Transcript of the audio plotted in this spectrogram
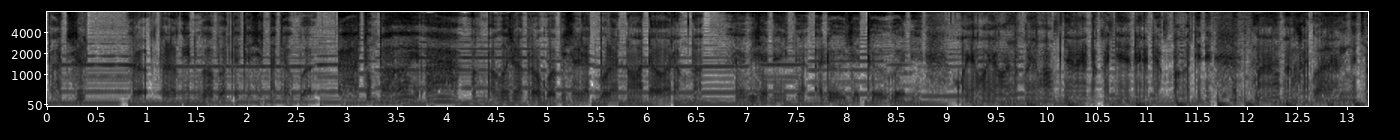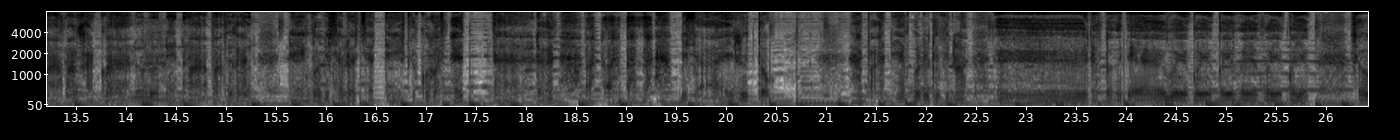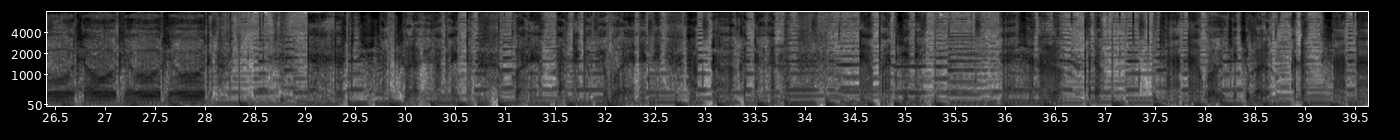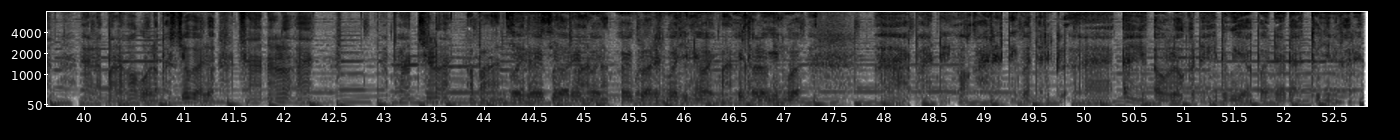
Lu? Bro, tolongin gua buat tetesin mata gua. Ah, tumpah, oi. Ah, bagus lah bro. Gua bisa lihat bulan. No, ada orang no. Eh, bisa naik nggak? Aduh, jatuh gua nih. Oyong, oyong, oyong, oyong, oyong. Nah, enakannya enak banget ini. Bentar, apa? Gua lagi ngecek ma, makan, ma. dulu nih, nah, Ma, tuh, makan. Nih, gua bisa loncat nih ke kulkas. Het. Nah, udah kan? Ah, ah, ah, ah. Bisa air lu tong. Apaan ya gua dudukin lo Eh, enak banget ya Goyang, goyang, goyang, goyang, goyang, goyang Sahur, sahur, sahur, sahur Nah, terus Samsul lagi ngapain tuh? Gua lempar nih pakai bola ini nih. Hah, nah, kena kan lo. Ini apaan sih nih? Eh, sana lo. Aduh, sana gua gigit juga lo. Aduh, sana. Ah, lama-lama gua lepas juga lo. Sana lo, ah. Apaan sih lo? Ah? Apaan sih Woi, keluarin, tuh woi, anak? woi, keluarin gua sini, woi, tolongin gua. Ah, apa nih? Oh, karet nih gua tarik. Ah, eh, oh, lo kena hidung ya apa nih ada hantunya nih karet.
